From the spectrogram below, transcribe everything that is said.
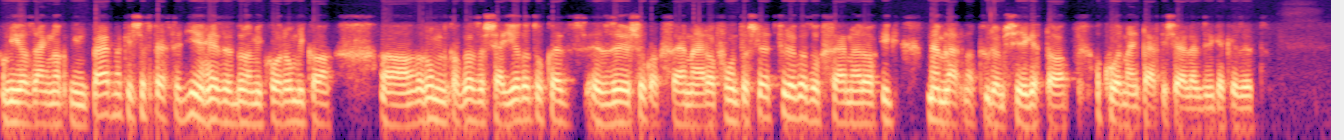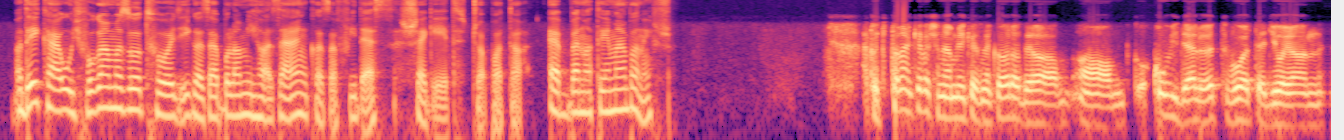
a mi hazánknak, mint pártnak, és ez persze egy ilyen helyzetben, amikor romlik a, a, romlik a gazdasági adatok, ez, ez sokak számára fontos lett, főleg azok számára, akik nem látnak különbséget a, a kormánypárt és ellenzéke között. A DK úgy fogalmazott, hogy igazából a mi hazánk az a Fidesz segédcsapata. Ebben a témában is? Hát, hogy talán kevesen emlékeznek arra, de a, a Covid előtt volt egy olyan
